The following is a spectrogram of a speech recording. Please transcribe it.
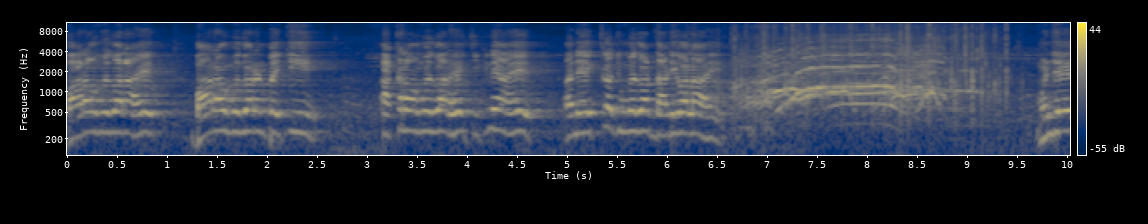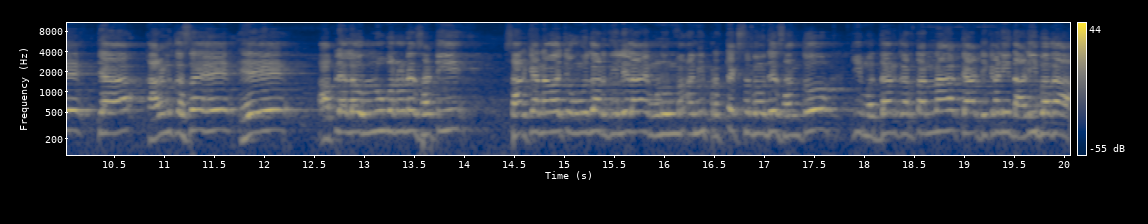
बारा उमेदवार आहेत. बारा उमेदवारांपैकी अकरा उमेदवार हे चिकणे आहेत आणि एकच उमेदवार दाढीवाला आहे. म्हणजे त्या कारण कसं आहे हे आपल्याला उल्लू बनवण्यासाठी सारख्या नावाचे उमेदवार दिलेला आहे. म्हणून आम्ही प्रत्येक सभेमध्ये सांगतो की मतदान करताना त्या ठिकाणी दाढी बघा.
